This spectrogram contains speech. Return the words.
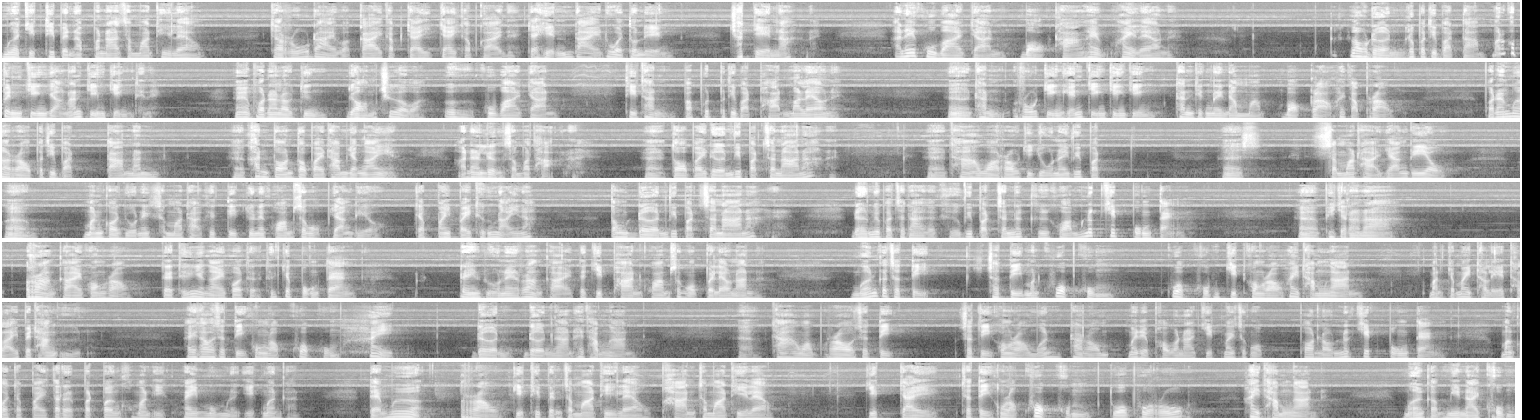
เมื่อจิตที่เป็นอัปปนาสมาธิแล้ว จะรู้ได้ว่ากายกับใจใจกับกายเนี่ยจะเห็นได้ด้วยตนเอง ชัดเจนนะ อันนี้ครูบาอาจารย์บอกทางให้ให้แล้วเนี่ยเราเดินแล้วปฏิบัติตาม มันก็เป็นจริงอย่างนั้นจริงๆทีนี้เพราะนั้นเราจึงยอมเชื่อว่า เออครูบาอาจารย์ที่ท่านประพฤติปฏิบัติผ่านมาแล้วเนี่ยเออท่านรู้จริงเห็นจริงจริงๆท่านจึงเลยนำมาบอกกล่าวให้กับเรา เพราะนั้นเมื่อเราปฏิบัติตามนั้น ขั้นตอนต่อไปทำยังไง อันนั้นเรื่องสมถะนะต่อไปเดินวิปัสสนานะถ้าว่าเราจะอยู่ในวิปัสสมถะอย่างเดียวมันก็อยู่ในสมถะคือติดอยู่ในความสงบอย่างเดียว จะไม่ไปถึงไหนนะ ต้องเดินวิปัสสนานะ เดินวิปัสสนาก็คือ วิปัสสนาคือความนึกคิดปรุงแต่งพิจารณาร่างกายของเรา แต่ถึงยังไงก็เถอะถึงจะปรุงแต่งได้อยู่ในร่างกาย แต่จิตผ่านความสงบไปแล้วนั้น เหมือนกับสติสติมันควบคุม ควบคุมจิตของเราให้ทำงาน มันจะไม่ทะเลถลายไปทางอื่น ให้เข้าสติของเราควบคุมให้เดินเดินงานให้ทำงานถ้าว่าเราสติสติของเราเหมือน ถ้าเราไม่ได้ภาวนาจิตไม่สงบพอเรานึกคิดปรุงแต่ง มันก็จะไปเตลิดเปิดเปิงของมันอีกในมุมหนึ่งอีกเหมือนกัน แต่เมื่อเราจิตที่เป็นสมาธิแล้ว ผ่านสมาธิแล้ว จิตใจสติของเราควบคุมตัวผู้รู้ให้ทำงาน เหมือนกับมีนายคุม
